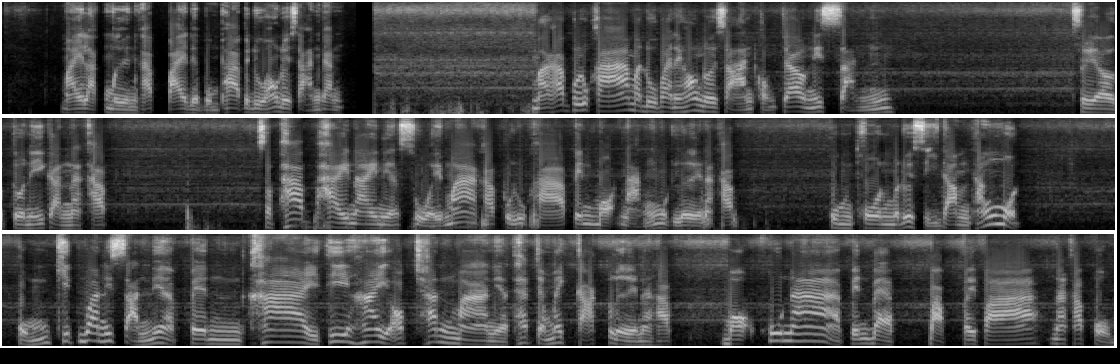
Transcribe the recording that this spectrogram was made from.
18 ไม้หลักหมื่นครับ ไปเดี๋ยวผมพาไปดูห้องโดยสารกัน มาครับคุณลูกค้ามาดูภายในห้องโดยสารของเจ้านิสสันเทรียลตัวนี้กันนะครับ สภาพภายในเนี่ยสวยมากครับคุณลูกค้าเป็นเบาะหนังหมดเลยนะครับคุมโทนมาด้วยสีดำทั้งหมด ผมคิดว่านิสสันเนี่ยเป็นค่ายที่ให้ออปชั่นมาเนี่ยแทบจะไม่กักเลยนะครับ เบาะคู่หน้าเป็นแบบปรับไฟฟ้านะครับผม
